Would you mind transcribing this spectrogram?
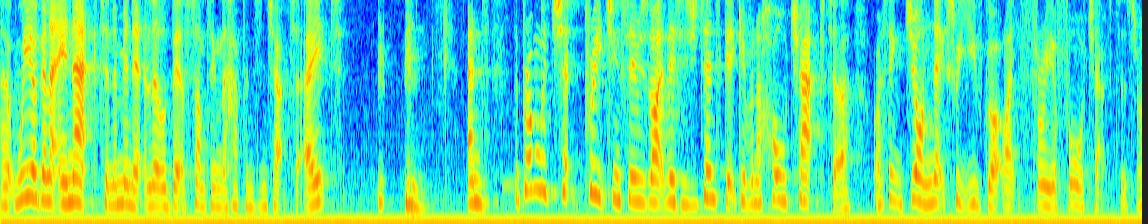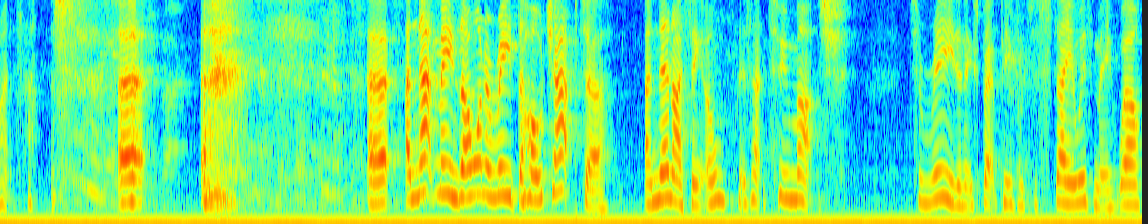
uh, we are going to enact in a minute a little bit of something that happens in chapter 8. and the problem with ch- preaching series like this is you tend to get given a whole chapter, or I think, John, next week you've got like three or four chapters, right? uh, uh, and that means I want to read the whole chapter. And then I think, oh, is that too much to read and expect people to stay with me? Well,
